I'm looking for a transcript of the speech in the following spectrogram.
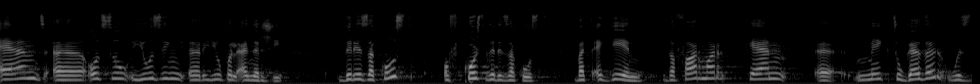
and uh, also using uh, renewable energy. There is a cost, of course there is a cost, but again, the farmer can uh, make together with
